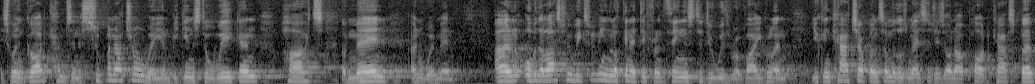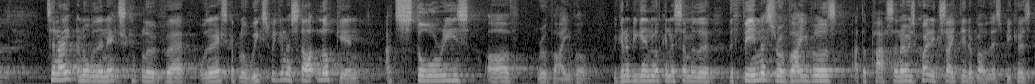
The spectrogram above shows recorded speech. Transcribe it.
It's when God comes in a supernatural way and begins to awaken hearts of men and women. And over the last few weeks, we've been looking at different things to do with revival, and you can catch up on some of those messages on our podcast. But tonight and over the next couple of uh, over the next couple of weeks, we're going to start looking at stories of revival. We're going to begin looking at some of the, the famous revivals at the past. And I was quite excited about this because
